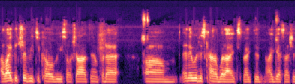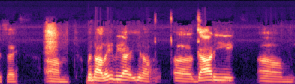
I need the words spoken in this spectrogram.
I like the tribute to Kobe, so shout out to him for that. Um, and it was just kind of what I expected, I guess I should say. Um, but now lately, I you know, uh, Gotti, um,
